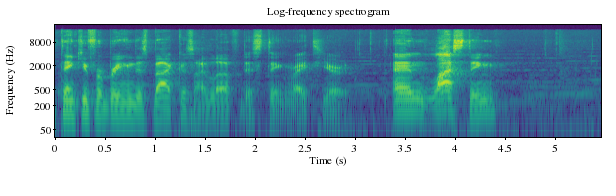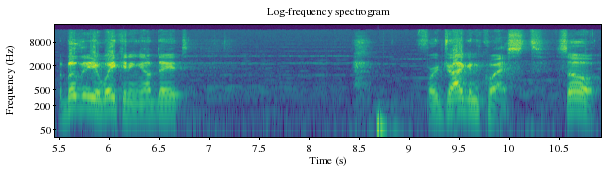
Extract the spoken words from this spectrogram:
Thank you for bringing this back because I love this thing right here. And last thing, Ability Awakening update for Dragon Quest. So,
